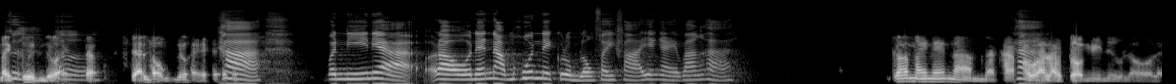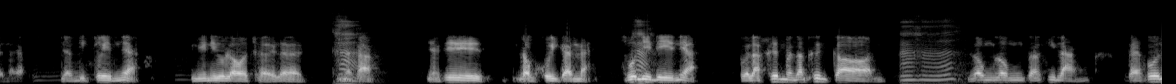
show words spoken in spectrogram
ไม่ขึ้นด้วยเออแต่จะลงด้วยค่ะ วันนี้เนี่ยเราแนะนำหุ้นในกลุ่มโรงไฟฟ้ายังไงบ้างคะก็ไม่แนะนำนะครับค่ะเพราะว่าเราตัวมีนิวโลเลยนะครับอย่างมีกริมเนี่ย มีนิวโลเฉยเลยค่ะนะครับ อย่างที่เราคุยกันนะหุ้นค่ะดีๆเนี่ย เวลาขึ้นมันต้องขึ้นก่อนอ่าฮะลงลงตอนทีหลัง แต่หุ้น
